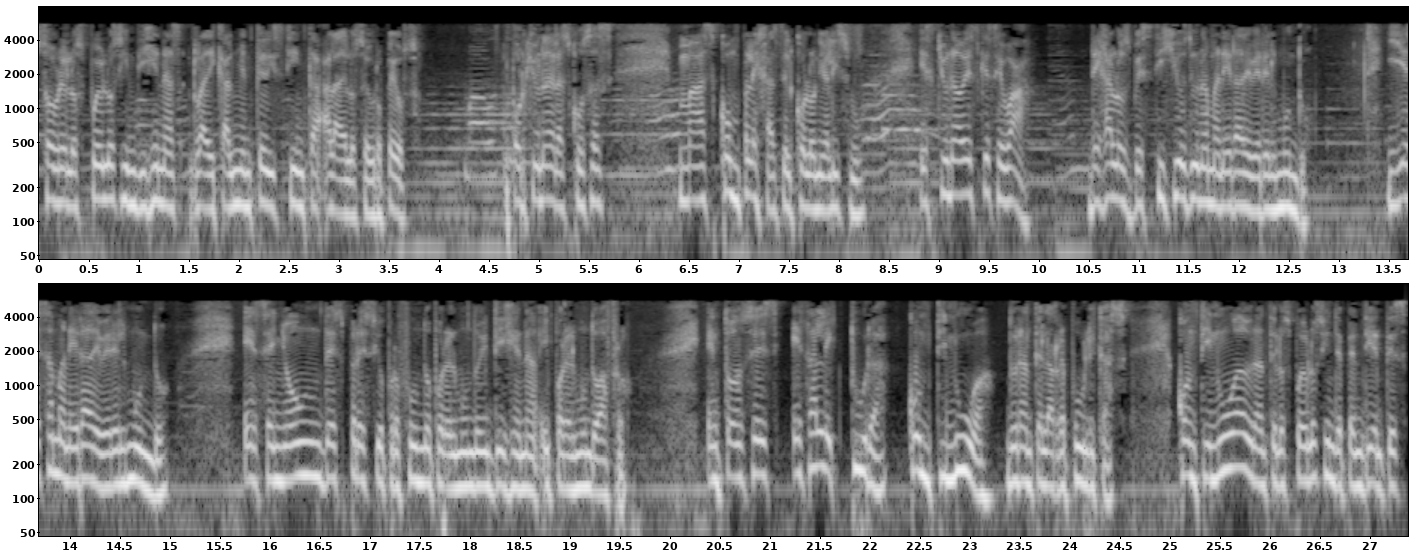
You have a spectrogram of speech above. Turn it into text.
sobre los pueblos indígenas radicalmente distinta a la de los europeos. Porque una de las cosas más complejas del colonialismo es que una vez que se va, deja los vestigios de una manera de ver el mundo. Y esa manera de ver el mundo enseñó un desprecio profundo por el mundo indígena y por el mundo afro. Entonces, esa lectura continúa durante las repúblicas, continúa durante los pueblos independientes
